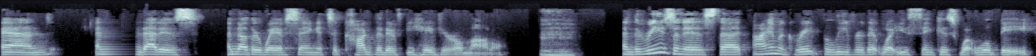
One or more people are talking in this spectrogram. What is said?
And, and that is another way of saying it's a cognitive behavioral model. Mm-hmm. And the reason is that I am a great believer that what you think is what will be.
